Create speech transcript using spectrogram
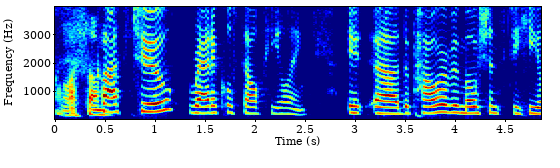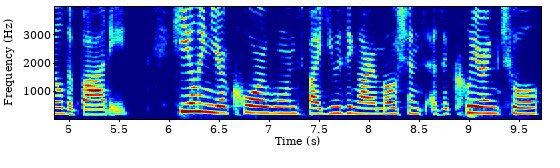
Awesome. Class 2, radical self-healing. It, uh, the power of emotions to heal the body. Healing your core wounds by using our emotions as a clearing tool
